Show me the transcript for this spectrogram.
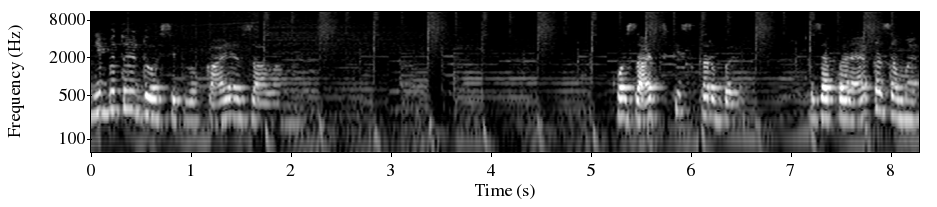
нібито й досі блукає залами. Козацькі скарби. За переказами,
